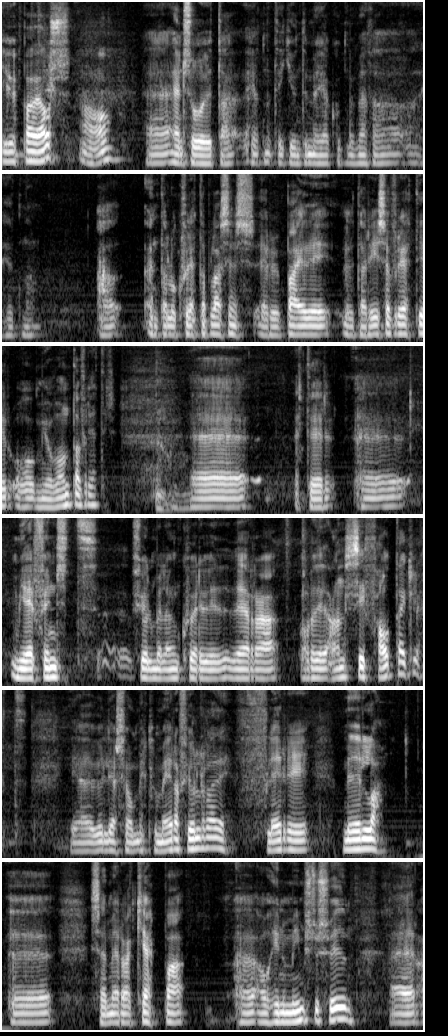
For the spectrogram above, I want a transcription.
í upphafi árs. Já. En svo auðvitað, hérna, tekið undir með Jakob með það að, hérna, að endalók fréttablasins eru bæði auðvitað risafréttir og mjög vondafréttir. Þetta er, uh, mér finnst fjölmjöla umhverfið vera orðið ansi fátæklegt. Ég vilja sjá miklu meira fjölræði, fleiri miðla uh, sem eru að keppa á hinnum ímstu sviðum. Það er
